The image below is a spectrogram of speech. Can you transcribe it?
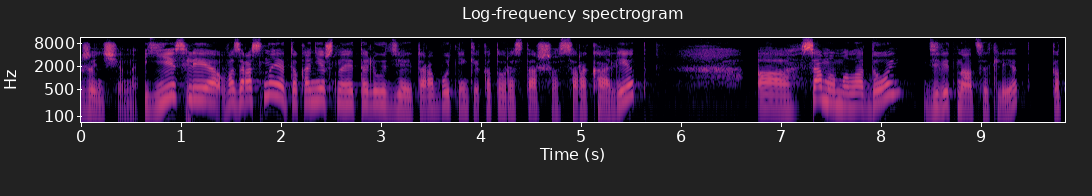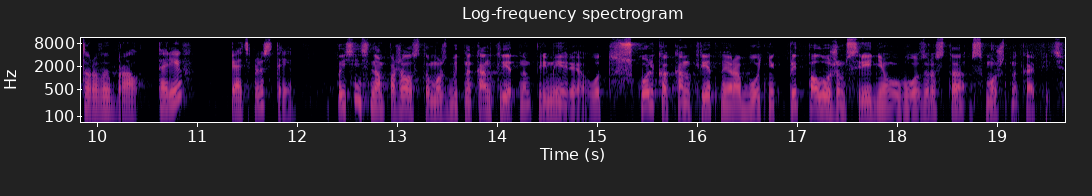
женщины. Если возрастные, то, конечно, это люди, это работники, которые старше 40 лет. А самый молодой, 19 лет, который выбрал тариф 5 плюс 3. Поясните нам, пожалуйста, может быть, на конкретном примере, вот сколько конкретный работник, предположим, среднего возраста, сможет накопить?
